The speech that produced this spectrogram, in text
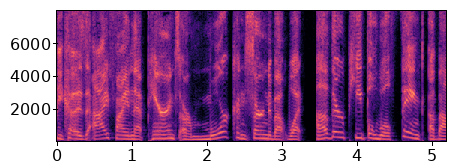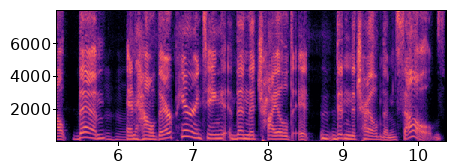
because I find that parents are more concerned about what other people will think about them Mhm. and how they're parenting than the child it, than the child themselves.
